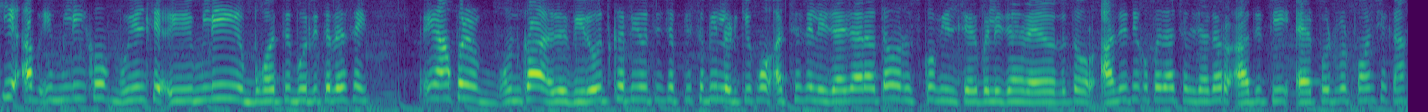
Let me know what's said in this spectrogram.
कि अब इमली को व्हील इमली बहुत बुरी तरह से यहाँ पर उनका विरोध कर रही होती है जबकि सभी लड़कियों को अच्छे से ले जाया जा रहा होता है और उसको व्हील चेयर पर ले जा रहा होता। है और आदित्य को पता चल जाता है और आदित्य एयरपोर्ट पर पहुंचेगा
